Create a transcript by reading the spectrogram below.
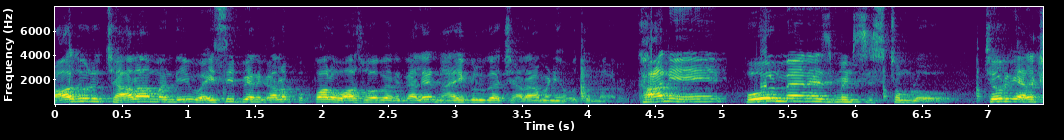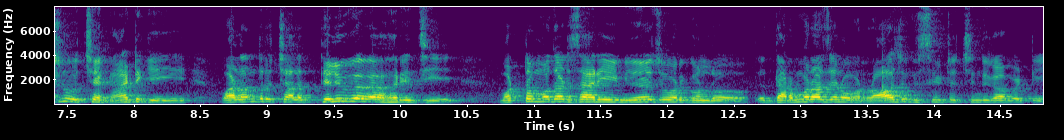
రాజులు చాలామంది వైసీపీ వెనకాల పుప్పాల వాసుబాబు వెనకాలే నాయకులుగా చాలామంది అవుతున్నారు. కానీ పోల్ మేనేజ్మెంట్ సిస్టంలో చివరికి ఎలక్షన్ వచ్చే నాటికి వాళ్ళందరూ చాలా తెలివిగా వ్యవహరించి మొట్టమొదటిసారి ఈ నియోజకవర్గంలో ధర్మరాజు అని ఒక రాజుకు సీట్ వచ్చింది కాబట్టి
